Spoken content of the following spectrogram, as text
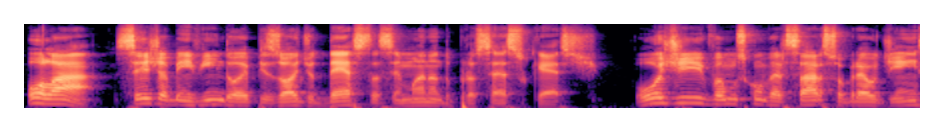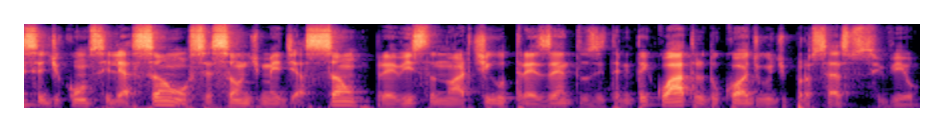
Olá, seja bem-vindo ao episódio desta semana do Processo Cast. Hoje vamos conversar sobre a audiência de conciliação ou sessão de mediação prevista no artigo 334 do Código de Processo Civil.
